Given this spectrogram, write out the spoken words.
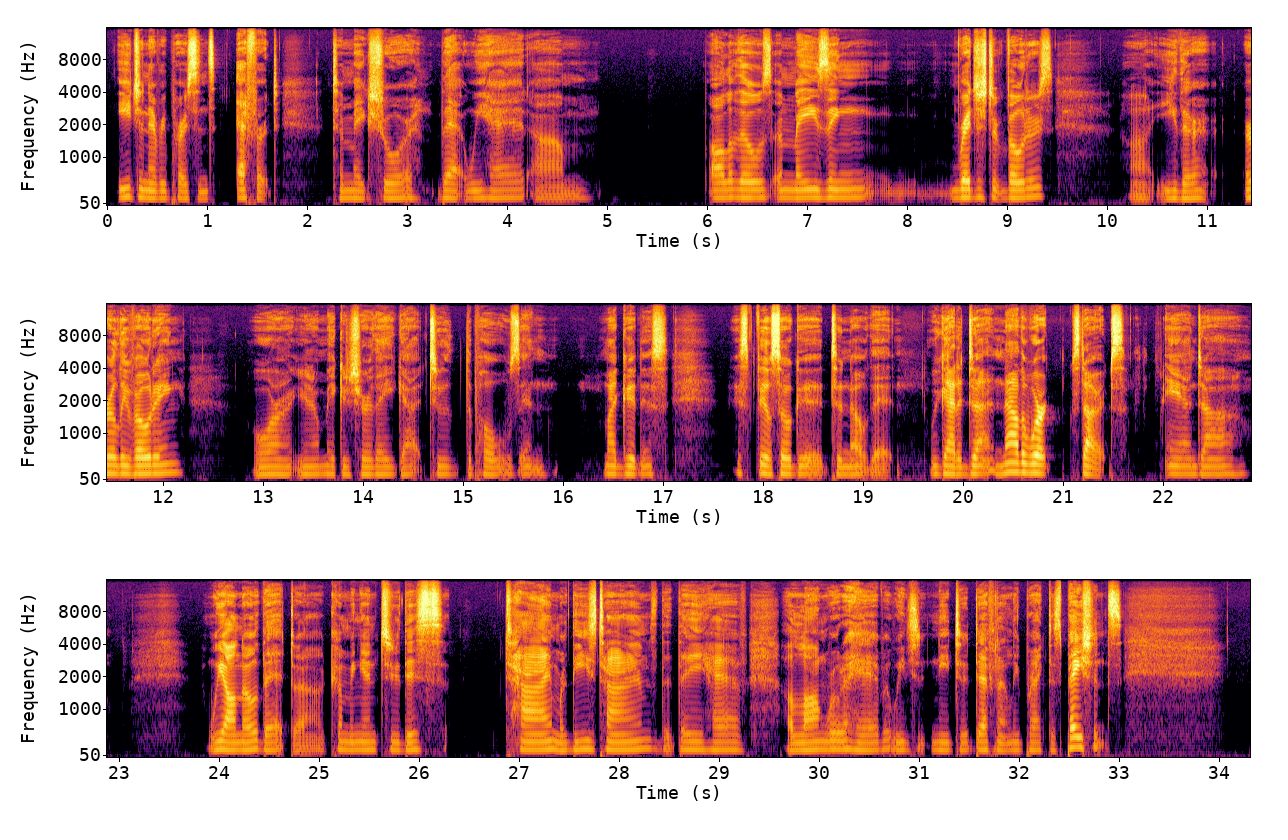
each and every person's effort to make sure that we had um, all of those amazing registered voters, uh, either early voting or you know making sure they got to the polls. And my goodness it feels so good to know that we got it done. Now the work starts. And uh, we all know that uh, coming into this time or these times that they have a long road ahead but we need to definitely practice patience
